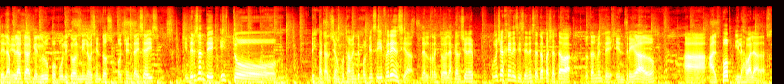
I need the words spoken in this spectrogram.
de la placa que el grupo publicó en 1986. Interesante esto de esta canción justamente porque se diferencia del resto de las canciones, porque ya Genesis en esa etapa ya estaba totalmente entregado a- al pop y las baladas.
